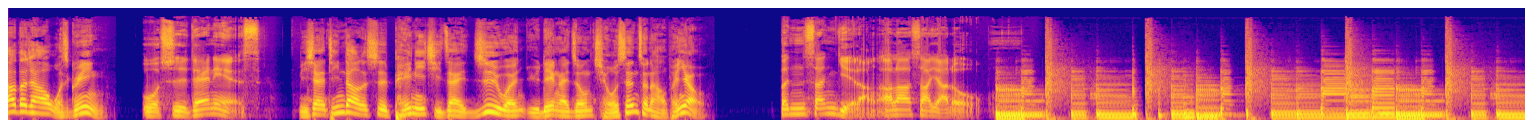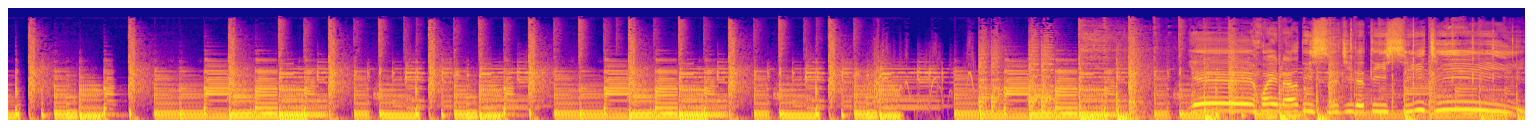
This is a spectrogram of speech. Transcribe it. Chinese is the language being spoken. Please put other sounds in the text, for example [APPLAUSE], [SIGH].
Hello，大家好，我是 Green，我是 Dennis。你现在听到的是陪你一起在日文与恋爱中求生存的好朋友——奔山野狼阿拉萨亚喽。第十季的第十一集。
